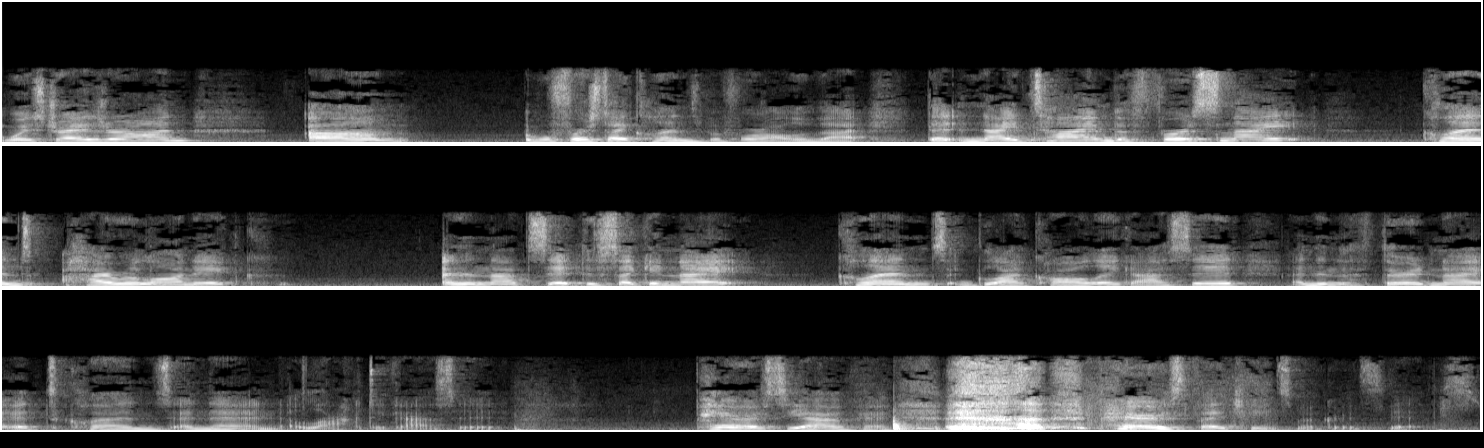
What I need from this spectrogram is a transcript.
moisturizer on. Um well first I cleanse before all of that. Then nighttime, the first night cleanse hyaluronic and then that's it. The second night cleanse glycolic acid, and then the third night it's cleanse and then lactic acid. Paris, yeah, okay. Paris by Chainsmokers, yes.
